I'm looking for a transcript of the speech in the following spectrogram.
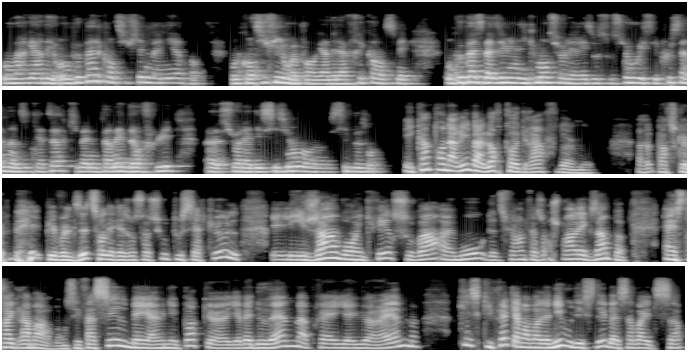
on va regarder. On ne peut pas le quantifier de manière, on le quantifie, on va pouvoir regarder la fréquence, mais on ne peut pas se baser uniquement sur les réseaux sociaux et c'est plus un indicateur qui va nous permettre d'influer euh, sur la décision euh, si besoin. Et quand on arrive à l'orthographe d'un mot, euh, parce que, puis vous le dites, sur les réseaux sociaux, tout circule, les gens vont écrire souvent un mot de différentes façons. Je prends l'exemple Instagrammeur. Bon, c'est facile, mais à une époque, euh, il y avait deux M, après, il y a eu un M. Qu'est-ce qui fait qu'à un moment donné, vous décidez, ben, ça va être ça,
